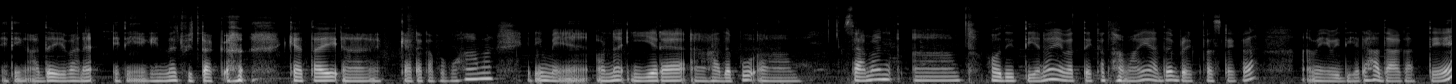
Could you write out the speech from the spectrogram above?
ඉතින් අද ඒවන ඉතින් ඒකින්න චිට්ටක් කැතයි කැට කපපුහාම ඉතින් මේ ඔන්න ඊයරෑ හදපු සැමන් හොදිත් තියෙන ඒවත් එක තමයි අද බ්‍රෙක්ෆස්ට එක මේ විදිහට හදාගත්තේ.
